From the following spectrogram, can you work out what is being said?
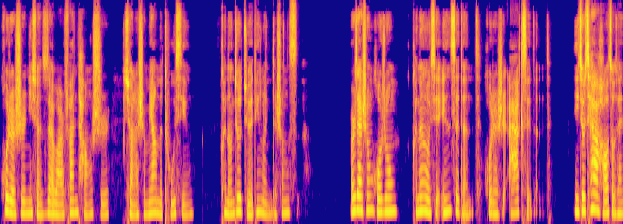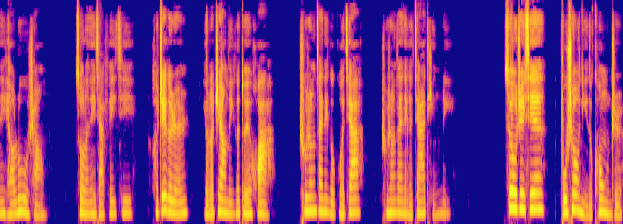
或者是你选择在玩翻糖时选了什么样的图形，可能就决定了你的生死。而在生活中，可能有些 incident 或者是 accident，你就恰好走在那条路上，坐了那架飞机，和这个人有了这样的一个对话，出生在那个国家，出生在那个家庭里。所有这些不受你的控制，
